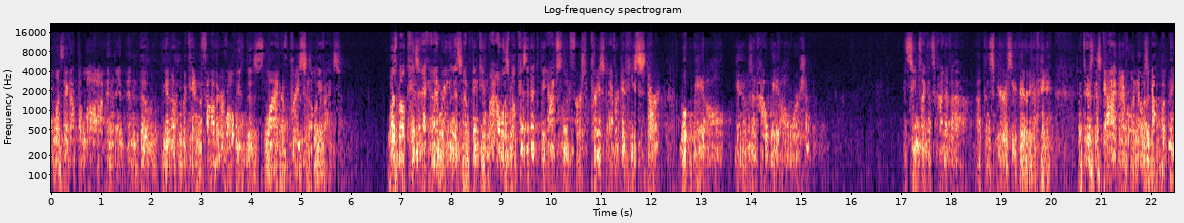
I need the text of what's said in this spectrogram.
and once they got the law, and, and, and the, you know, who became the father of all these, this line of priests and the Levites. Was Melchizedek, and I'm reading this and I'm thinking, wow, was Melchizedek the absolute first priest ever? Did he start what we all use and how we all worship? It seems like it's kind of a, a conspiracy theory to me that there's this guy that everyone knows about but me.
